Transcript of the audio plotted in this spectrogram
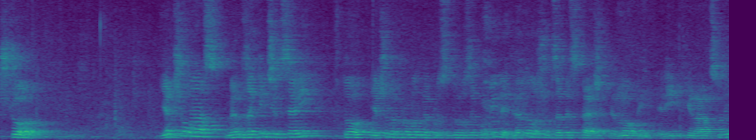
що якщо у нас ми закінчиться рік, то якщо ми проводимо процедуру закупівлі, для того, щоб забезпечити новий рік фінансовий,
